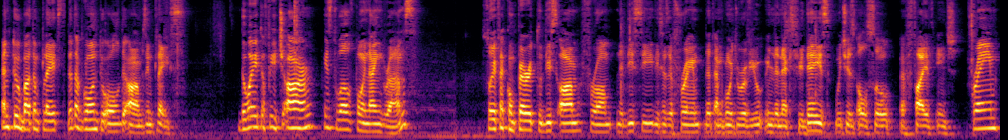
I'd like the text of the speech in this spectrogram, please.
and two bottom plates that are going to hold the arms in place. The weight of each arm is 12.9 grams. So if I compare it to this arm from Nedisi, this is a frame that I'm going to review in the next few days, which is also a 5 inch frame.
